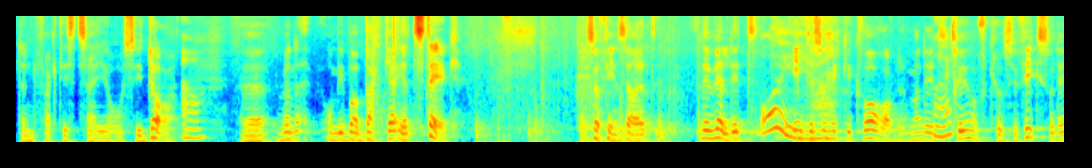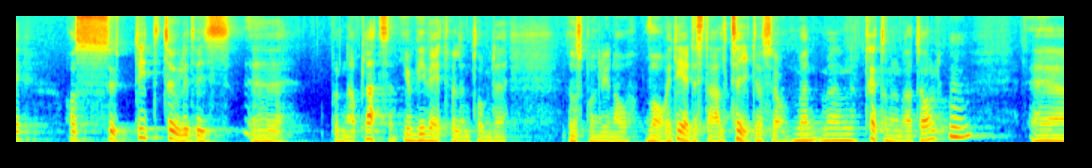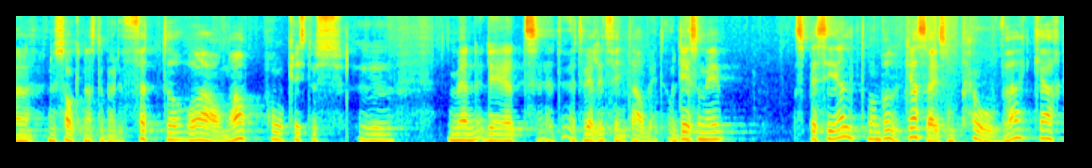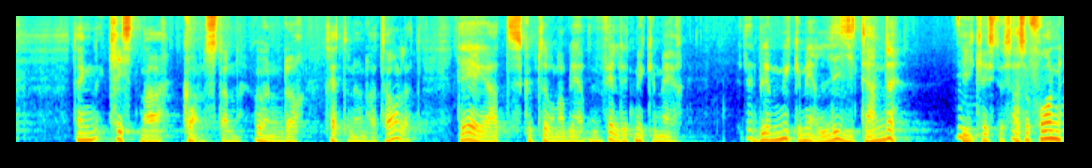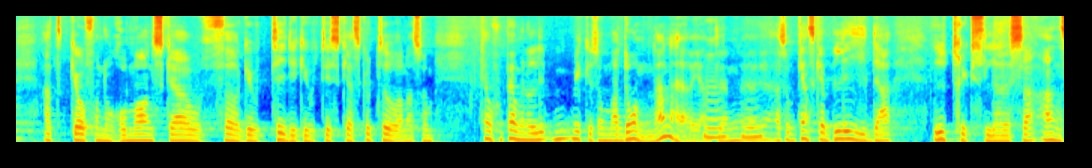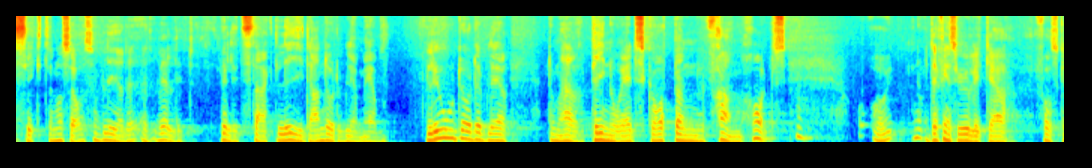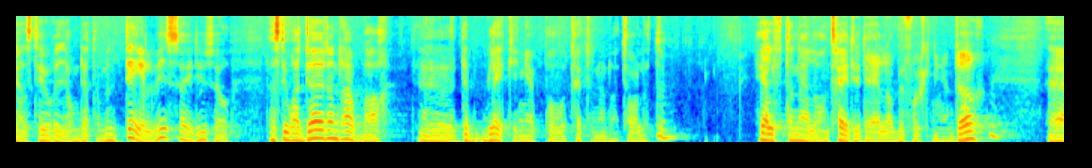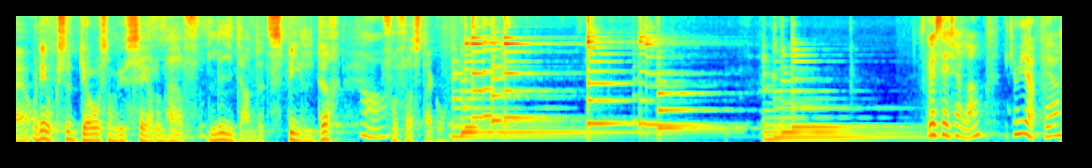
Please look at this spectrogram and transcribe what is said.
den faktiskt säger oss idag. Ja. Eh, Men om vi bara backar ett steg så finns här ett, det är väldigt, Oj! inte så mycket kvar av det, men det är ett Nej. triumfkrucifix och det har suttit troligtvis eh, på den här platsen. Jo, Vi vet väl inte om det ursprungligen har varit Edesta alltid och så, men, men 1300-tal. Mm. Eh, nu saknas det både fötter och armar på Kristus. Eh, men det är ett, ett, ett väldigt fint arbete. Och det som är speciellt, man brukar säga, som påverkar den kristna konsten under 1300-talet, det är att skulpturerna blir väldigt mycket mer, det blir mycket mer lidande i Kristus. Alltså från att gå från de romanska och förgot, tidiggotiska skulpturerna som kanske påminner mycket som Madonnan här egentligen. Eh, Alltså ganska blida, uttryckslösa ansikten och så. Så blir det ett väldigt, väldigt starkt lidande och det blir mer blod och det blir de här pinoredskapen framhålls. Och det finns ju olika forskares teorier om detta men delvis så är det ju så den stora döden drabbar eh, Blekinge på 1300-talet. Mm. Hälften eller en tredjedel av befolkningen dör. Mm. och det är också då som vi ser de här lidandets bilder ja. för första gången. Vi se källan? Det kan vi göra. Ja.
